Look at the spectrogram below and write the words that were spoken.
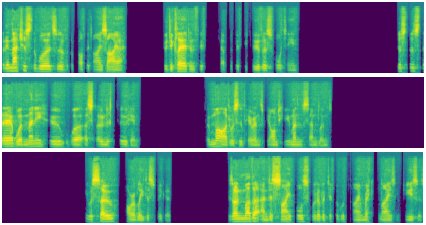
But it matches the words of the prophet Isaiah, who declared in 50, chapter 52, verse 14 Just as there were many who were astonished to him, so marred was his appearance beyond human semblance. He was so horribly disfigured. His own mother and disciples would have a difficult time recognizing Jesus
